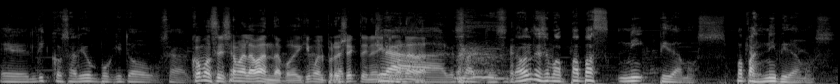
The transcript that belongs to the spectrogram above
El disco salió un poquito. O sea, ¿Cómo se llama la banda? Porque dijimos el proyecto y no dijimos nada. Claro, exacto. La banda se llama Papas Ni Pidamos. Papas Ni Pidamos.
